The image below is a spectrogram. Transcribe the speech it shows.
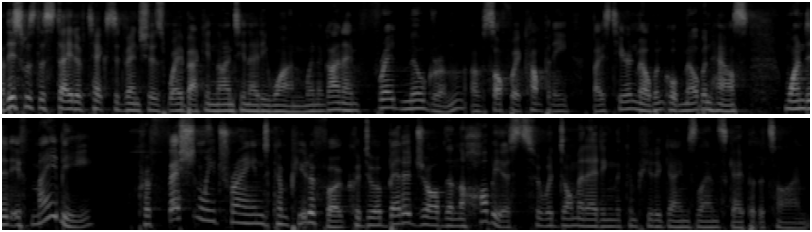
Now, this was the state of text adventures way back in 1981 when a guy named Fred Milgrom of a software company based here in Melbourne called Melbourne House wondered if maybe professionally trained computer folk could do a better job than the hobbyists who were dominating the computer games landscape at the time.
